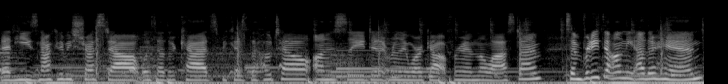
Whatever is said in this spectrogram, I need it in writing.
That he's not gonna be stressed out with other cats because the hotel honestly didn't really work out for him the last time. Sambrita, on the other hand,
